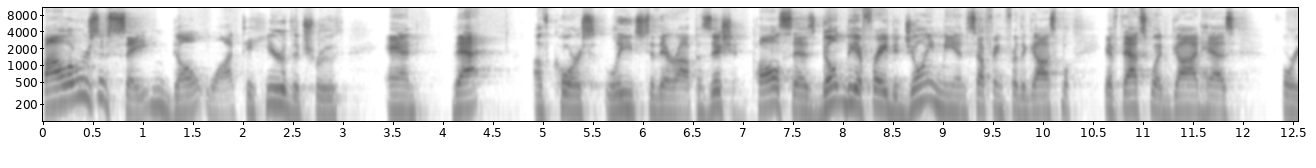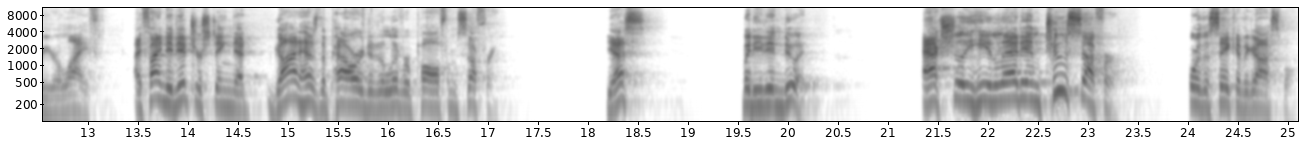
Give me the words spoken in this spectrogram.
Followers of Satan don't want to hear the truth, and that, of course, leads to their opposition. Paul says, Don't be afraid to join me in suffering for the gospel if that's what God has for your life. I find it interesting that God has the power to deliver Paul from suffering. Yes? But he didn't do it. Actually, he led him to suffer for the sake of the gospel.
